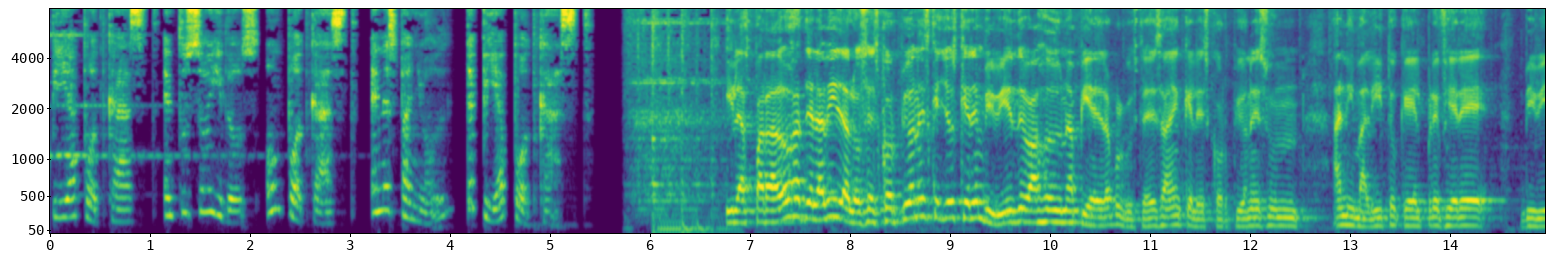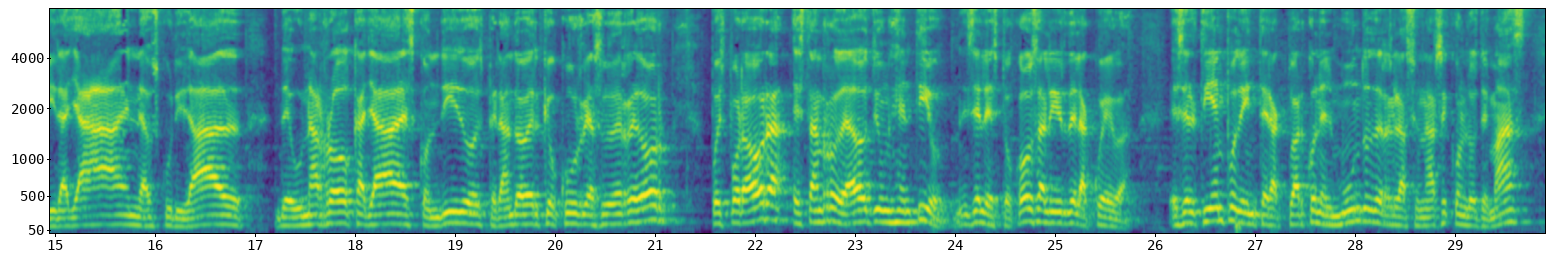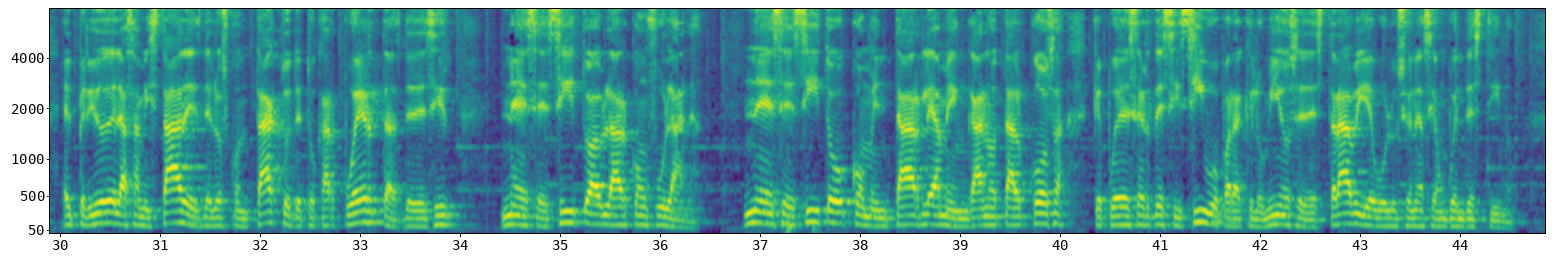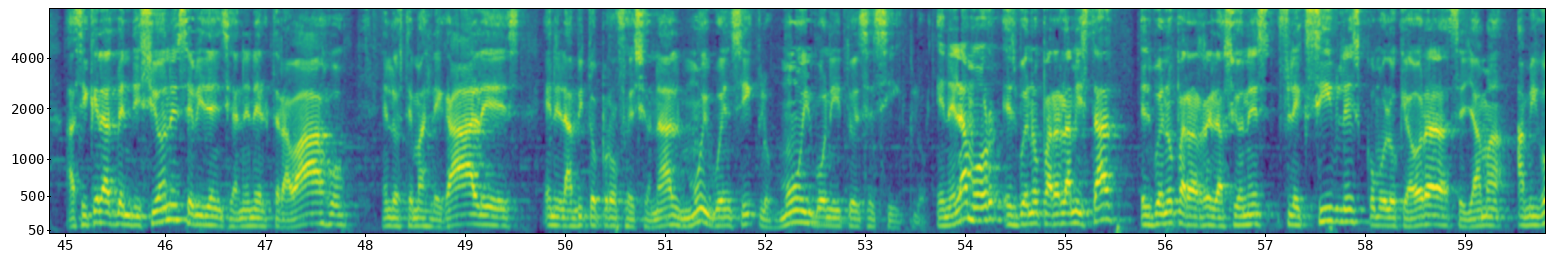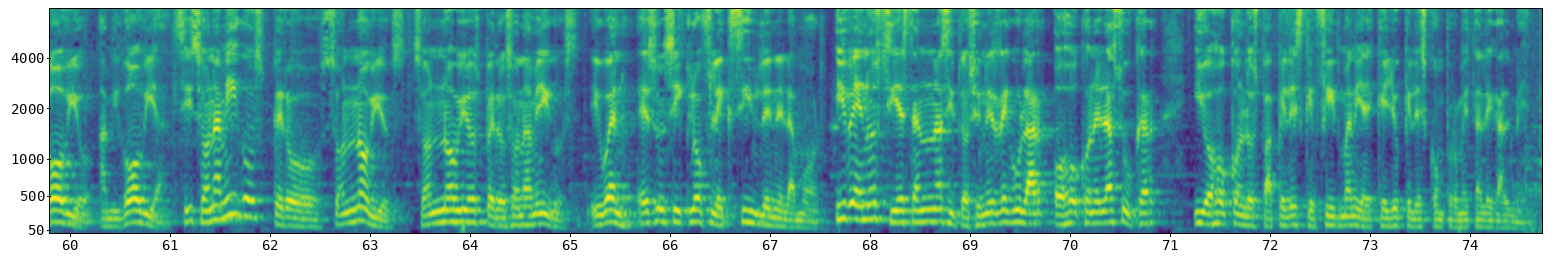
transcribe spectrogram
Pia Podcast, en tus oídos, un podcast en español de Pia Podcast. Y las paradojas de la vida, los escorpiones que ellos quieren vivir debajo de una piedra, porque ustedes saben que el escorpión es un animalito que él prefiere vivir allá en la oscuridad de una roca, ya escondido, esperando a ver qué ocurre a su alrededor. Pues por ahora están rodeados de un gentío, y se les tocó salir de la cueva. Es el tiempo de interactuar con el mundo, de relacionarse con los demás, el periodo de las amistades, de los contactos, de tocar puertas, de decir, necesito hablar con fulana, necesito comentarle a Mengano tal cosa que puede ser decisivo para que lo mío se destrabe y evolucione hacia un buen destino. Así que las bendiciones se evidencian en el trabajo, en los temas legales, en el ámbito profesional. Muy buen ciclo, muy bonito ese ciclo. En el amor es bueno para la amistad, es bueno para relaciones flexibles como lo que ahora se llama amigovio, amigovia. Sí, son amigos, pero son novios. Son novios, pero son amigos. Y bueno, es un ciclo flexible en el amor. Y Venus si está en una situación irregular, ojo con el azúcar y ojo con los papeles que firman y aquello que les comprometa legalmente.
